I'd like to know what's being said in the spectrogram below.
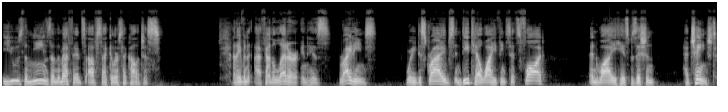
use the means and the methods of secular psychologists. And I even I found a letter in his writings where he describes in detail why he thinks it's flawed and why his position had changed.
